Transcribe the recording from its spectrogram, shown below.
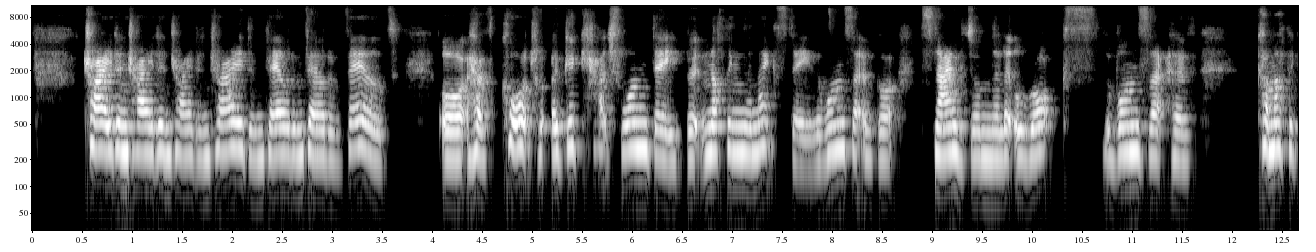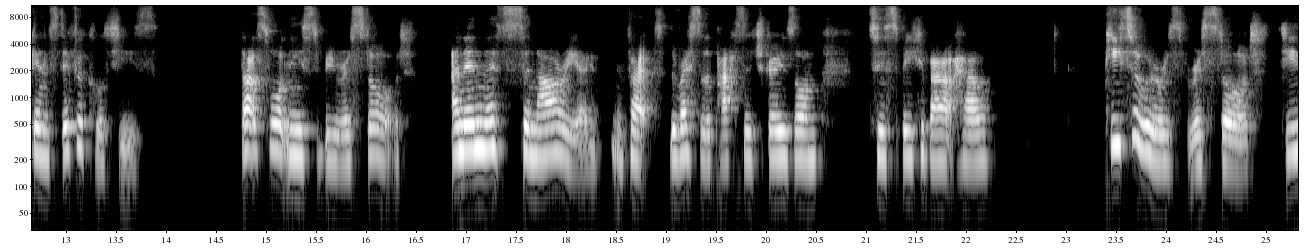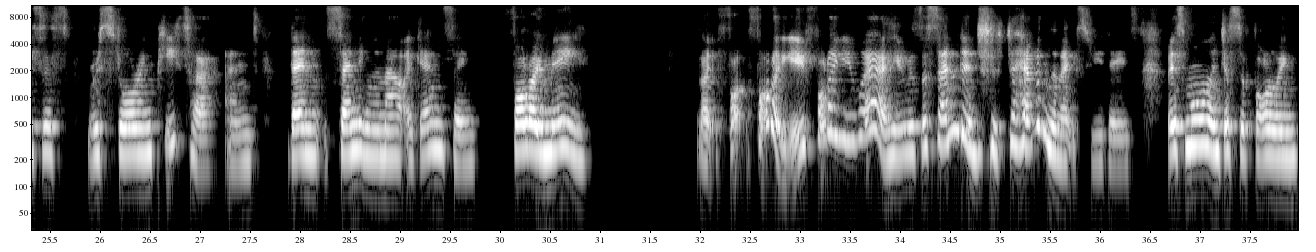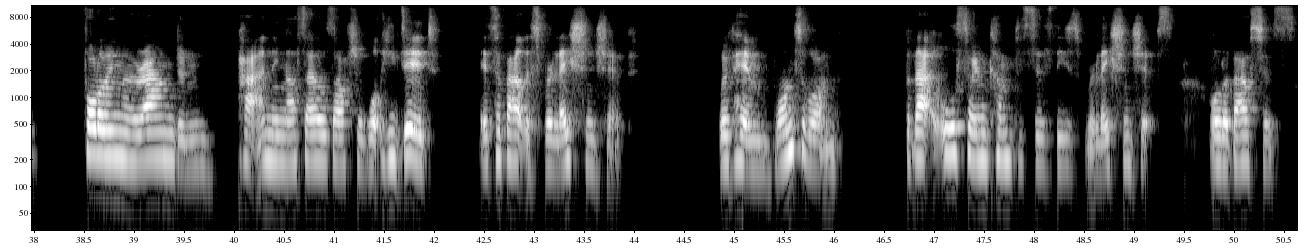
tried and tried and tried and tried and failed and failed and failed or have caught a good catch one day but nothing the next day. The ones that have got snagged on the little rocks the ones that have come up against difficulties that's what needs to be restored. And in this scenario in fact the rest of the passage goes on to speak about how Peter was restored, Jesus restoring Peter and then sending them out again saying, Follow me. Like, fo- follow you, follow you where? He was ascended to heaven the next few days. But it's more than just a following, following around and patterning ourselves after what he did. It's about this relationship with him one to one. But that also encompasses these relationships all about us.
